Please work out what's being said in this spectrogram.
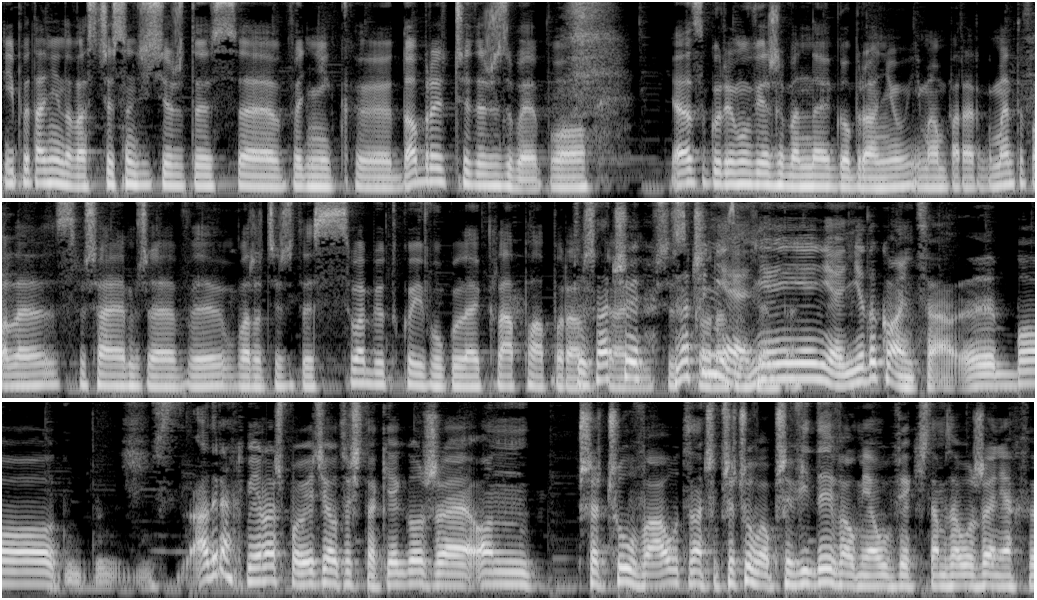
I pytanie do Was, czy sądzicie, że to jest e, wynik dobry, czy też zły? Bo ja z góry mówię, że będę go bronił i mam parę argumentów, ale słyszałem, że wy uważacie, że to jest słabiutko i w ogóle klapa, porażka To znaczy, i znaczy nie, nie, nie, nie, nie do końca, y, bo Adrian Chmielarz powiedział coś takiego, że on przeczuwał, to znaczy przeczuwał, przewidywał, miał w jakichś tam założeniach, y,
